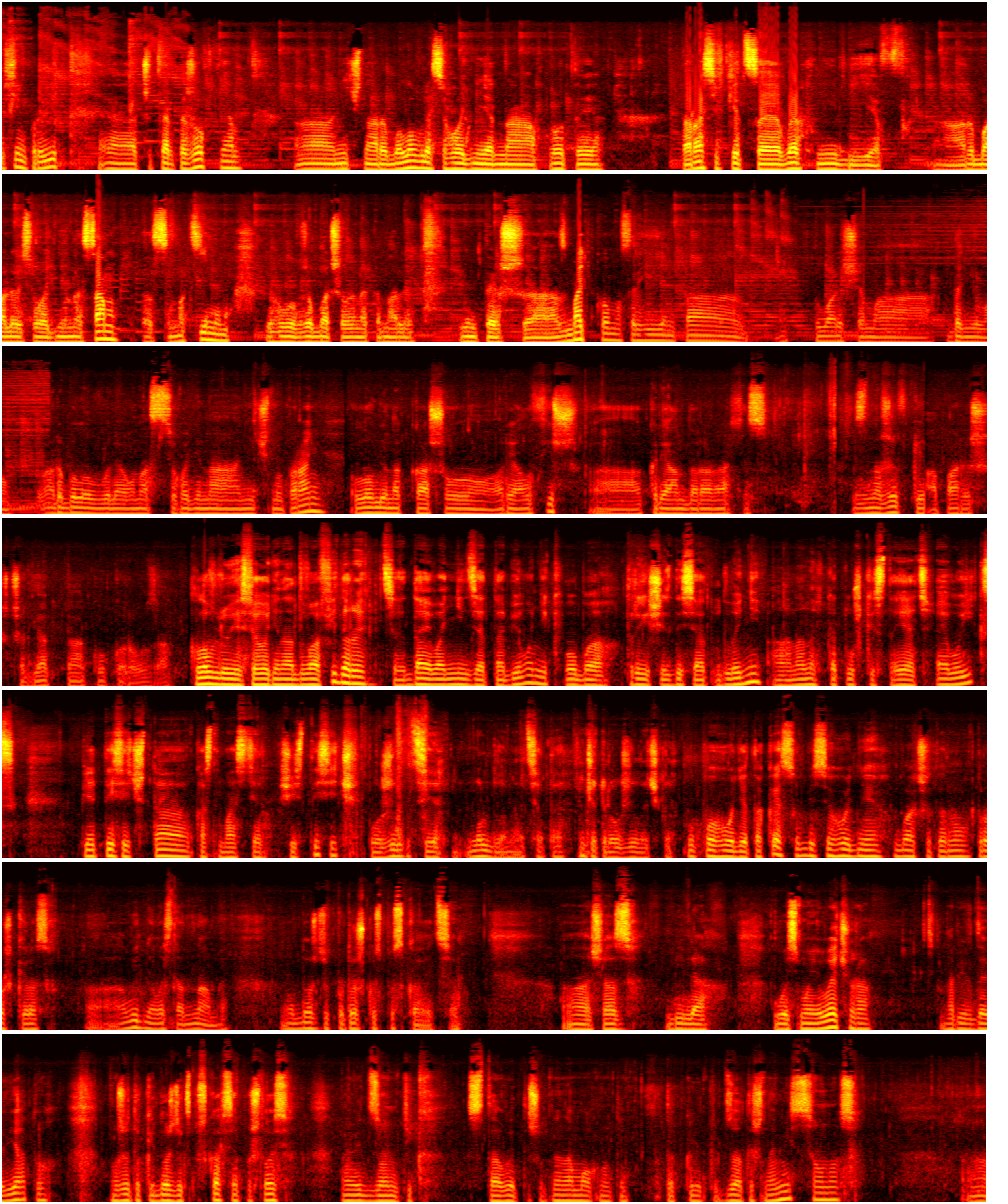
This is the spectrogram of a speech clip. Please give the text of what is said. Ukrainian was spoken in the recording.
Усім привіт! Е, 4 жовтня. Е, Нічна риболовля сьогодні навпроти Тарасівки. Це верхній Бієв. Е, Рибалю сьогодні не сам з Максимом. Його ви вже бачили на каналі. Він теж е, з батьком Сергієм та товаришем е, Данілом. Риболовля у нас сьогодні на нічну тарань. Ловлю на кашу Real Fish, е, коріандр арахіс з наживки опариш, черв'як та кукуруза. Ловлю я сьогодні на два фідери: це Daiwa Ninja та Bionic, оба 3,60 у длині, а на них катушки стоять Evo X 5000 та Castmaster 6000 по жилці 0,12. Ну, Чотирьохжилочка. По погоді таке собі сьогодні, бачите, ну трошки роз а, виднілось над нами. Ну, дощик потрошку спускається. Зараз біля восьмої вечора на пів дев'яту. Вже такий дощик спускався, прийшлось навіть зонтик ставити, щоб не намокнути. Таке тут затишне місце у нас.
